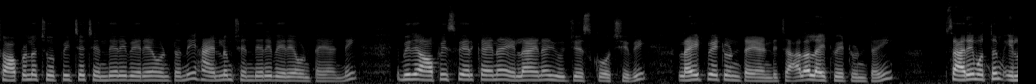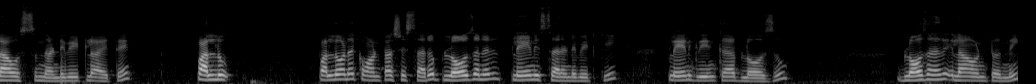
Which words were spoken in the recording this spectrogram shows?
షాపులలో చూపించే చందేరి వేరే ఉంటుంది. హ్యాండ్లూమ్ చందేరి వేరే ఉంటాయండి. మీది ఇది ఆఫీస్ వేర్కైనా ఎలా అయినా యూజ్ చేసుకోవచ్చు ఇవి. లైట్ వెయిట్ ఉంటాయండి. చాలా లైట్ వెయిట్ ఉంటాయి. శారీ మొత్తం ఇలా వస్తుందండి వీటిలో అయితే. పళ్ళు. పళ్ళు అనేది కాంట్రాస్ట్ ఇస్తారు. బ్లౌజ్ అనేది ప్లెయిన్ ఇస్తారండి వీటికి. Plain green colour blouse blouse అనేది ఇలా ఉంటుంది.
